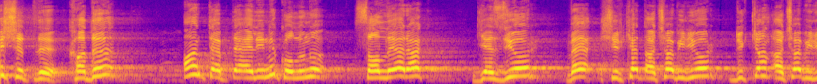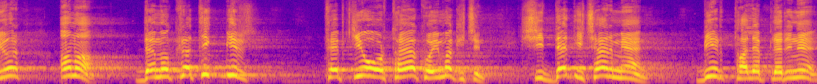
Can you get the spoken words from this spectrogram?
IŞİD'li kadı Antep'te elini kolunu sallayarak geziyor ve şirket açabiliyor, dükkan açabiliyor ama demokratik bir tepkiyi ortaya koymak için şiddet içermeyen bir taleplerini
